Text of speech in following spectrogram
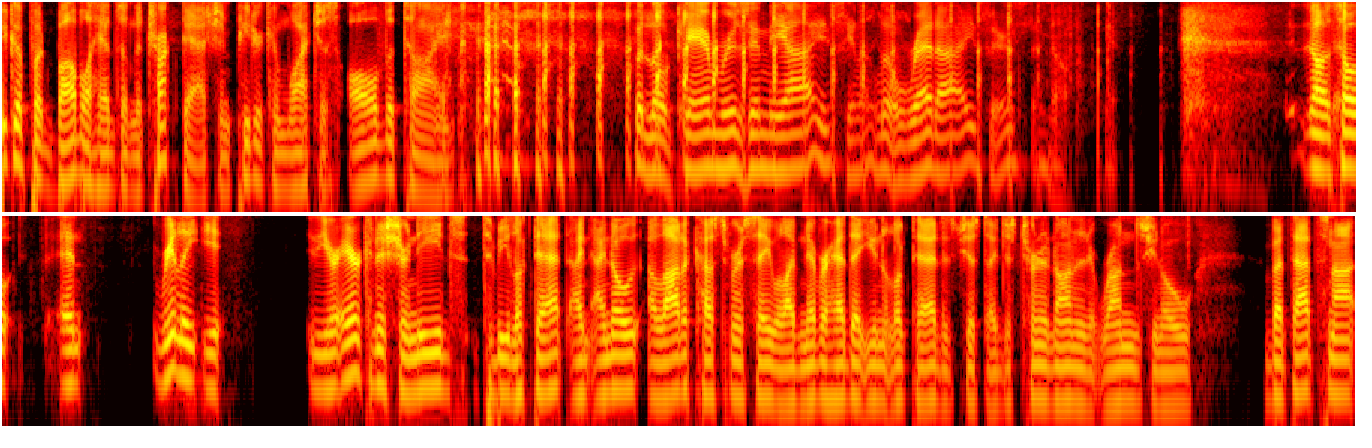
we could put bobbleheads on the truck dash and Peter can watch us all the time. Put little cameras in the eyes, you know, little red eyes. There's no. no, so and really it, your air conditioner needs to be looked at. I, I know a lot of customers say, "Well, I've never had that unit looked at. It's just I just turn it on and it runs," you know. But that's not.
